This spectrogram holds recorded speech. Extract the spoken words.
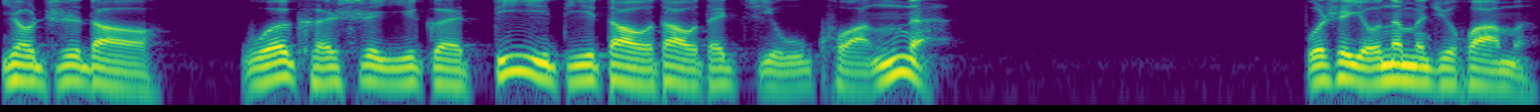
要知道，我可是一个地地道道的酒狂呢。不是有那么句话吗？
